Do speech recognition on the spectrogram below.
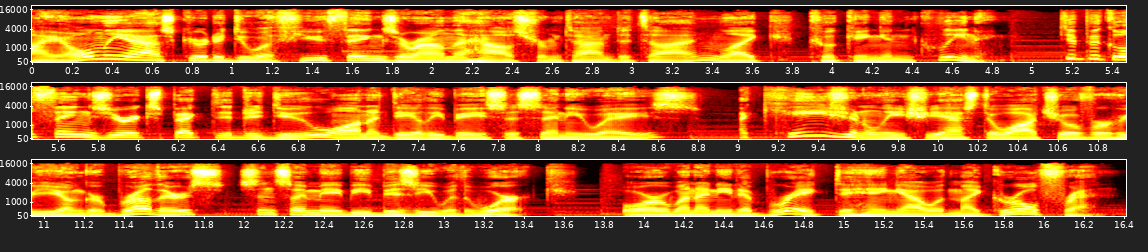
I only ask her to do a few things around the house from time to time, like cooking and cleaning. Typical things you're expected to do on a daily basis, anyways. Occasionally, she has to watch over her younger brothers since I may be busy with work, or when I need a break to hang out with my girlfriend.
